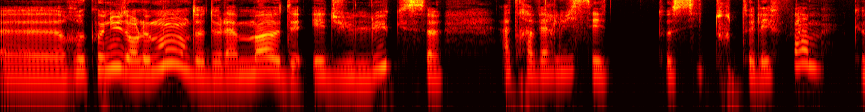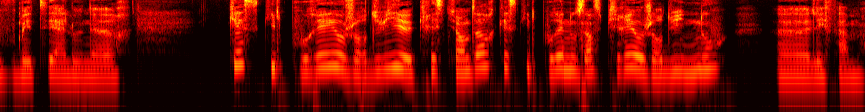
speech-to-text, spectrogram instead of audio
euh, reconnue dans le monde de la mode et du luxe. À travers lui, c'est aussi toutes les femmes que vous mettez à l'honneur. Qu'est-ce qu'il pourrait aujourd'hui, euh, Christian Dor, qu'est-ce qu'il pourrait nous inspirer aujourd'hui, nous, euh, les femmes?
